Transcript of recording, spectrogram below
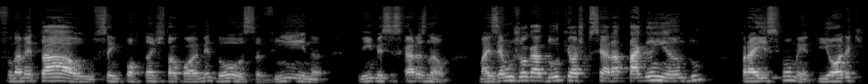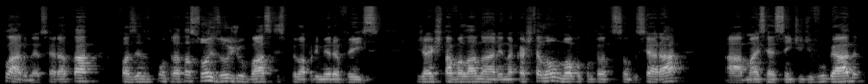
fundamental, ser importante tal qual é Mendonça, Vina, Lima, esses caras não. Mas é um jogador que eu acho que o Ceará está ganhando para esse momento. E olha que, claro, né, o Ceará está fazendo contratações. Hoje o Vasquez, pela primeira vez, já estava lá na Arena Castelão, nova contratação do Ceará, a mais recente divulgada.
